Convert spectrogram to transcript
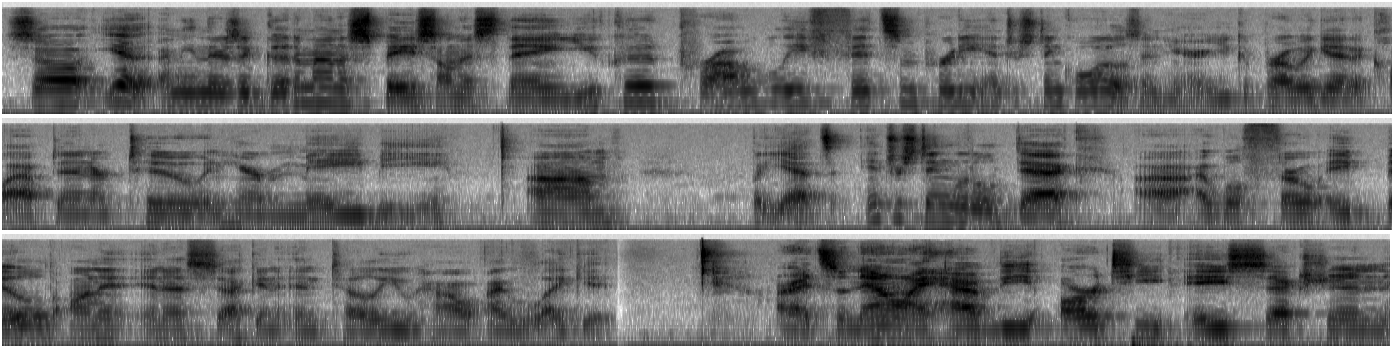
So yeah, I mean, there's a good amount of space on this thing. You could probably fit some pretty interesting coils in here. You could probably get a Clapton or two in here, maybe. Um, but yeah, it's an interesting little deck. Uh, I will throw a build on it in a second and tell you how I like it. Alright, so now I have the RTA section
